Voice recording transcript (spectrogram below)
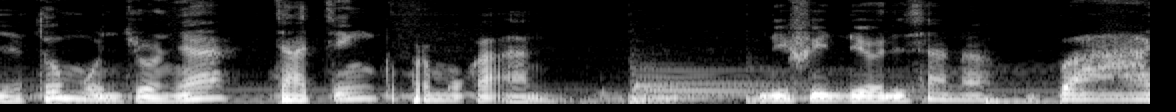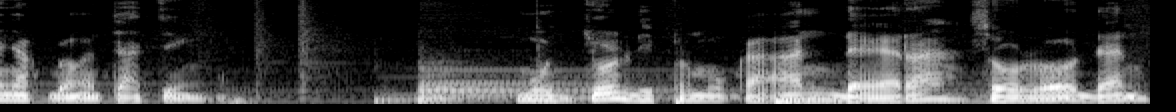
Yaitu munculnya cacing ke permukaan di video di sana banyak banget cacing. Muncul di permukaan daerah Solo dan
